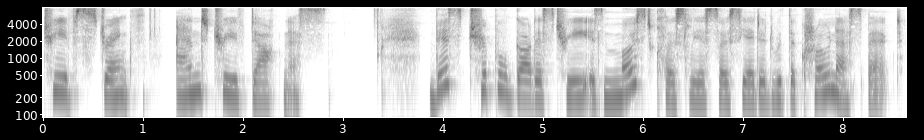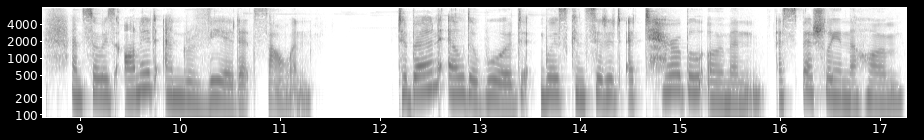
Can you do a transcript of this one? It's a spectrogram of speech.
tree of strength, and tree of darkness. This triple goddess tree is most closely associated with the crone aspect, and so is honored and revered at Samhain. To burn elder wood was considered a terrible omen, especially in the home,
